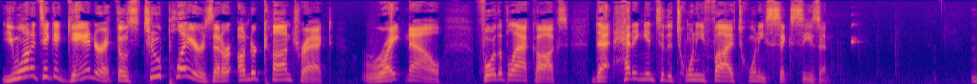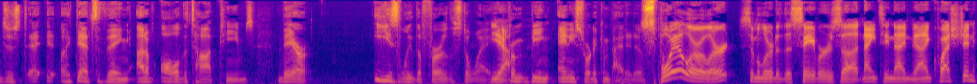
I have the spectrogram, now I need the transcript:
you want to take a gander at those two players that are under contract right now for the Blackhawks that heading into the 25-26 season just like that's the thing. Out of all the top teams, they are easily the furthest away yeah. from being any sort of competitive. Spoiler alert: similar to the Sabres uh, 1999 question,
